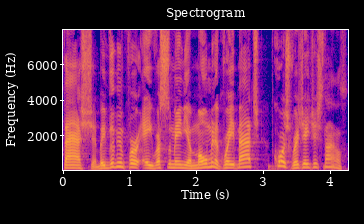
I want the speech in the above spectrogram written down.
fashion. But if you're looking for a WrestleMania moment, a great match, of course, Rich AJ Styles.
